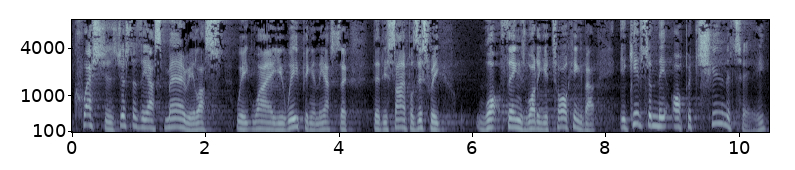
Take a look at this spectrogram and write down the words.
questions, just as he asked Mary last week, why are you weeping? And he asked the, the disciples this week, what things, what are you talking about? It gives them the opportunity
